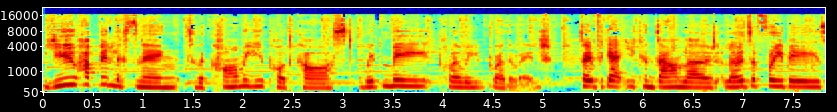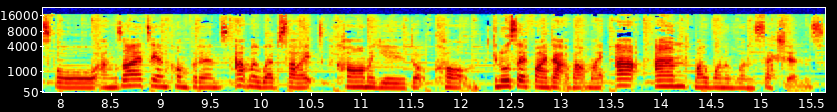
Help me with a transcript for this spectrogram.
You have been listening to the Calmer You podcast with me, Chloe Brotheridge. Don't forget you can download loads of freebies for anxiety and confidence at my website, calmeryou.com. You can also find out about my app and my one on one sessions.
